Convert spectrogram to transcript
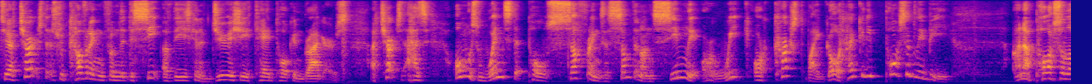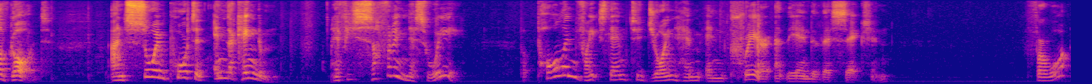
To a church that's recovering from the deceit of these kind of Jewishy TED talking braggers, a church that has almost winced at Paul's sufferings as something unseemly or weak or cursed by God. How could he possibly be an apostle of God and so important in the kingdom if he's suffering this way? But Paul invites them to join him in prayer at the end of this section. For what?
